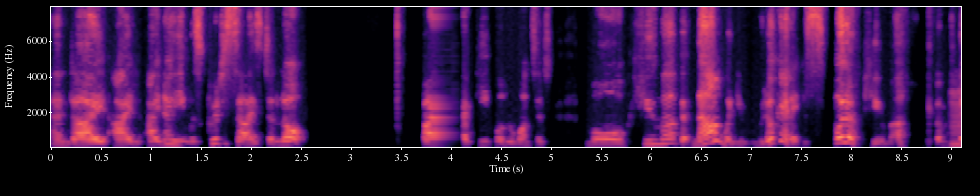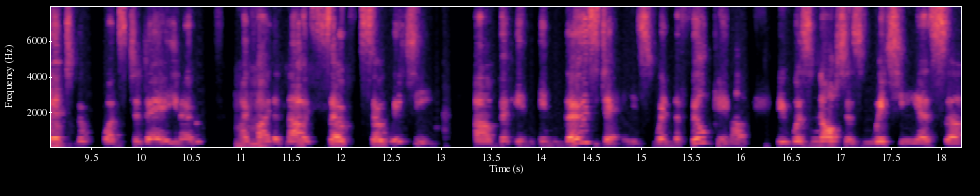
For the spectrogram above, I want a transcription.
And, I, I, I know he was criticized a lot by people who wanted more humor, but now when you look at it, it's full of humor compared mm-hmm. to the ones today, you know. I Mhm. find it now it's so so witty. Uh, but in, in those days, when the film came out, it was not as witty as uh,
